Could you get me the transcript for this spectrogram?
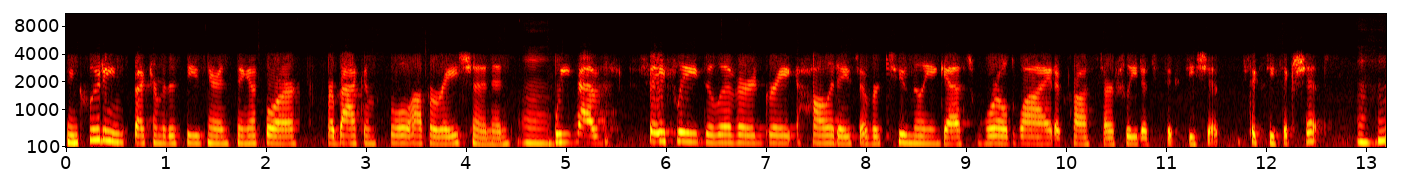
including Spectrum of the Seas here in Singapore, are back in full operation, and mm. we have safely delivered great holidays to over two million guests worldwide across our fleet of 60 ships, 66 ships. Mm-hmm.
